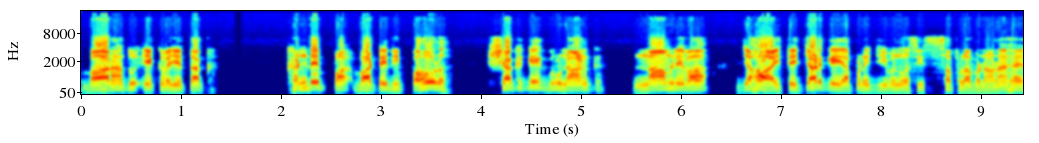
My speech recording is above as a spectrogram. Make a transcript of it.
12 ਤੋਂ 1 ਵਜੇ ਤੱਕ ਖੰਡੇ ਪਾ- ਬਾਟੇ ਦੀ ਪਹੁਲ ਛਕ ਕੇ ਗੁਰੂ ਨਾਨਕ ਨਾਮ ਲੇਵਾ ਜਹਾਜ਼ ਤੇ ਚੜ੍ਹ ਕੇ ਆਪਣੇ ਜੀਵਨ ਨੂੰ ਅਸੀਂ ਸਫਲਾ ਬਣਾਉਣਾ ਹੈ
